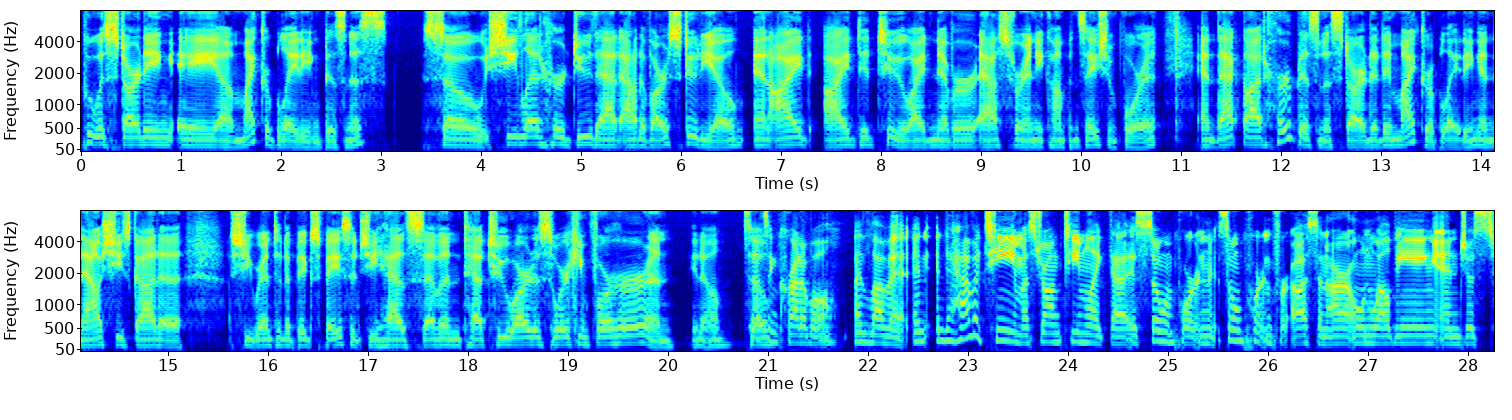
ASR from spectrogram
who was starting a uh, microblading business. So she let her do that out of our studio, and I I did too. I'd never asked for any compensation for it, and that got her business started in microblading. And now she's got a she rented a big space, and she has seven tattoo artists working for her, and you know so That's incredible. I love it. And and to have a team, a strong team like that is so important. It's so important for us and our own well-being and just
